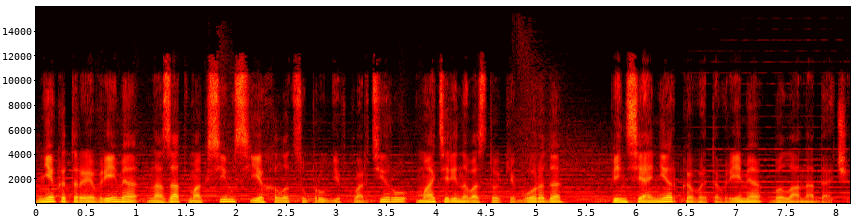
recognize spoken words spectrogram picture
Некоторое время назад Максим съехал от супруги в квартиру матери на востоке города, пенсионерка в это время была на даче.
